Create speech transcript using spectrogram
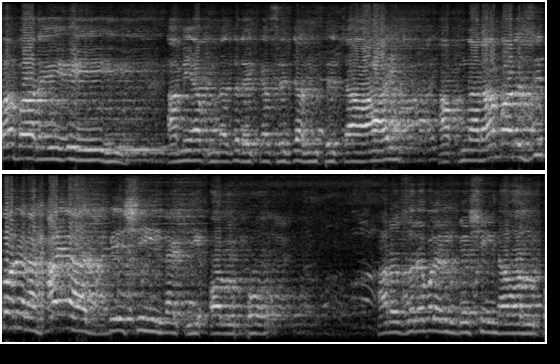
বাবা রে, আমি আপনাদের কাছে জানতে চাই, আপনার আমার জীবনের হায়াত বেশি নাকি অল্প? আরও জোরে বলেন, বেশি না অল্প।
